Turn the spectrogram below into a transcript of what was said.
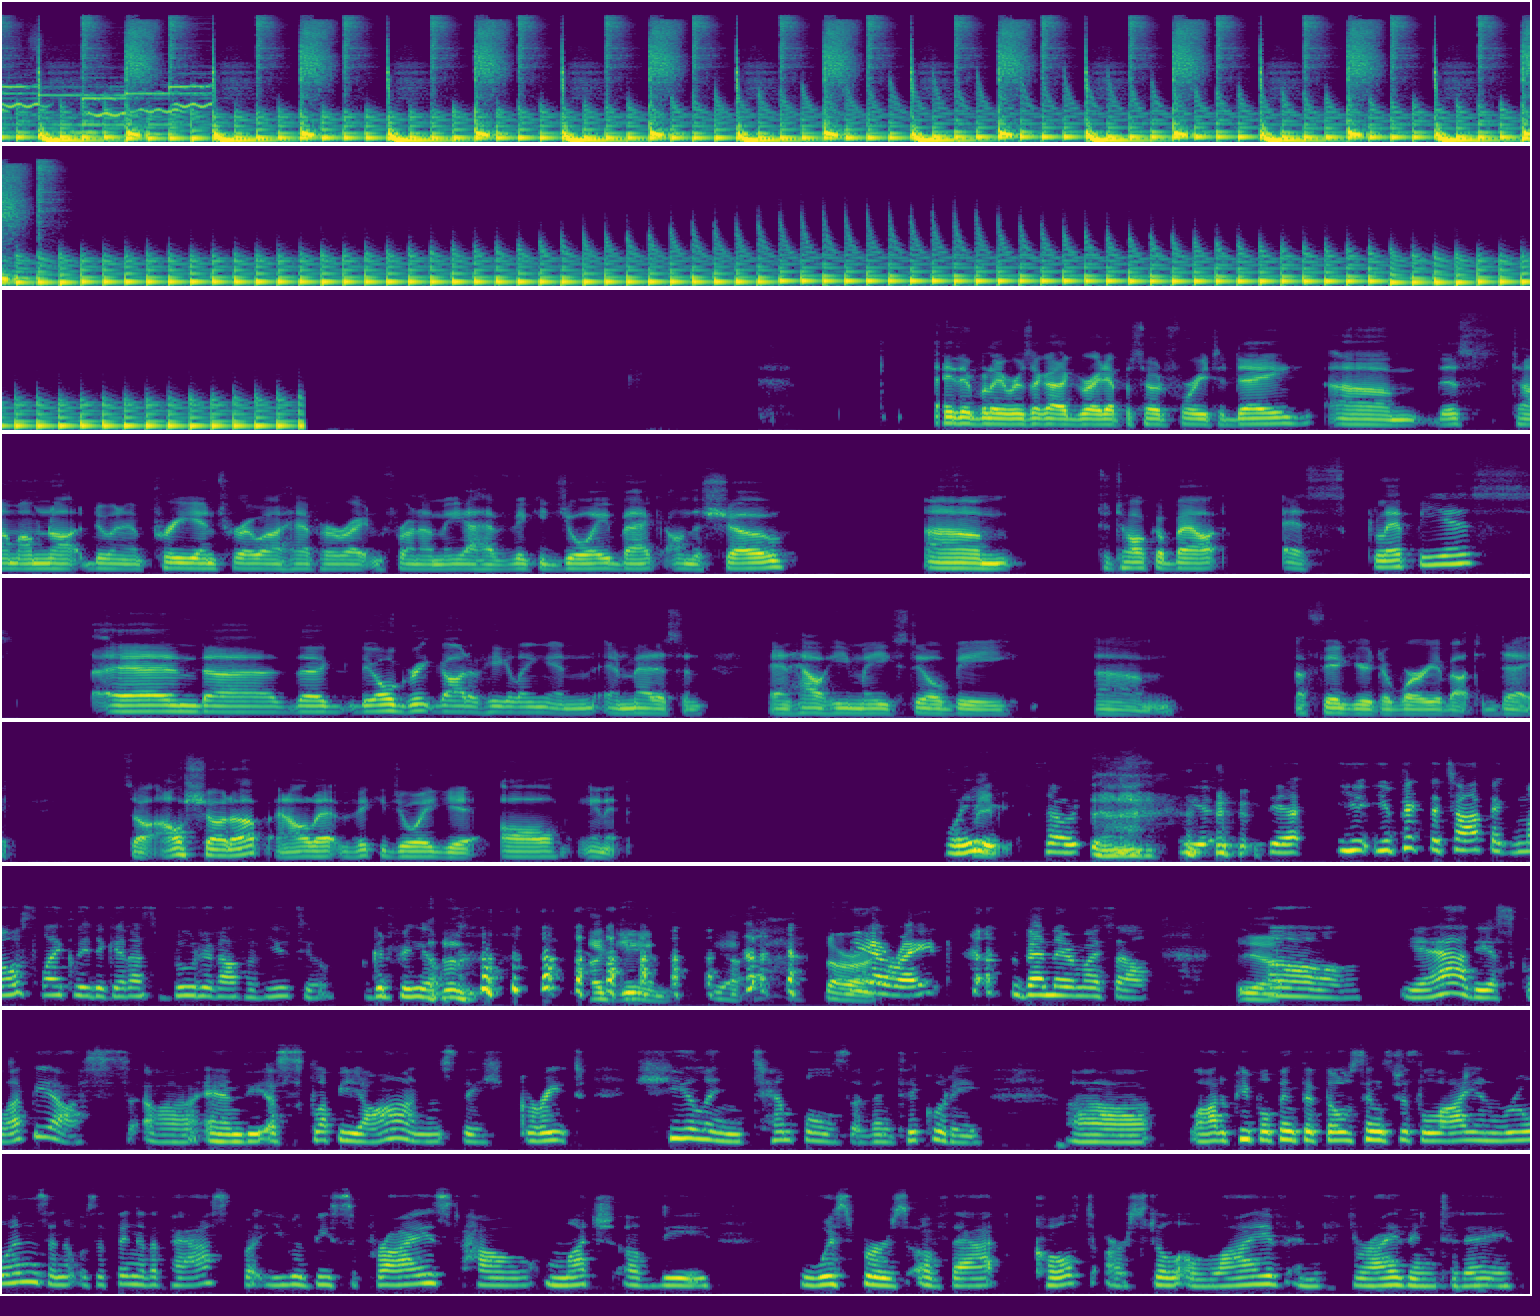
There, believers. I got a great episode for you today. Um, this time I'm not doing a pre intro. I have her right in front of me. I have Vicki Joy back on the show um, to talk about Asclepius and uh, the the old Greek god of healing and, and medicine and how he may still be um, a figure to worry about today. So I'll shut up and I'll let Vicki Joy get all in it. Please. Maybe. So you, yeah, you you picked the topic most likely to get us booted off of YouTube. Good for you. Again. Yeah. Right. Yeah, right. Been there myself. Yeah. Oh, yeah, the Asclepios uh, and the Asclepions, the great healing temples of antiquity. Uh, a lot of people think that those things just lie in ruins and it was a thing of the past, but you would be surprised how much of the whispers of that cult are still alive and thriving today.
